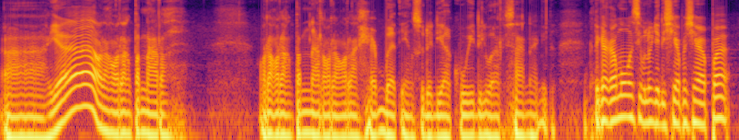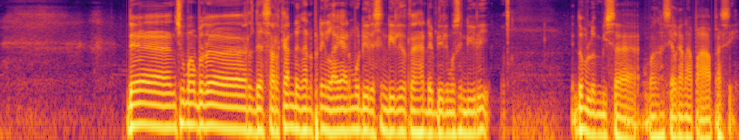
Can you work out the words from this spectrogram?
Uh, ya orang-orang tenar, orang-orang tenar, orang-orang hebat yang sudah diakui di luar sana gitu. Ketika kamu masih belum jadi siapa-siapa dan cuma berdasarkan dengan penilaianmu diri sendiri terhadap dirimu sendiri, itu belum bisa menghasilkan apa-apa sih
